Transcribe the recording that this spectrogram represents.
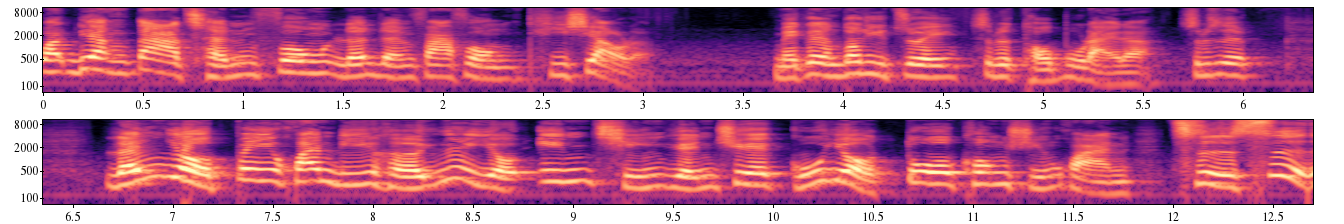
哇量大成风，人人发疯，踢笑了，每个人都去追，是不是头部来了？是不是？人有悲欢离合，月有阴晴圆缺，古有多空循环，此事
